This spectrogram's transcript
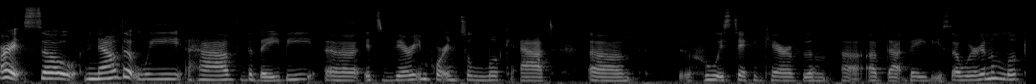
All right, so now that we have the baby, uh, it's very important to look at um, who is taking care of them uh, of that baby. So we're going to look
